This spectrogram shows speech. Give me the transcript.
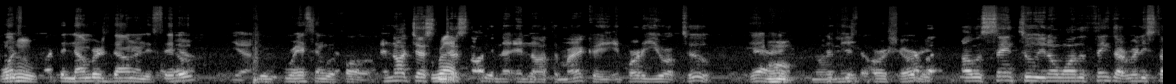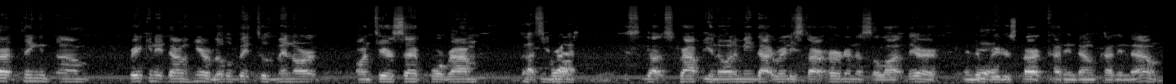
Once, Mhm. once the numbers down on the sale, Yeah, the racing will follow. and not just Right. just not in, the, in North America, in part of Europe too. Yeah, Mhm. You know what I mean? just a horse Yeah, but I was saying too, you know, one of the things that really start thinking, um, breaking it down here a little bit too, men are on tier side program Got you know, got scrap, you know what I mean? That really start hurting us a lot there, and the Yeah. breeders start cutting down, cutting down.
